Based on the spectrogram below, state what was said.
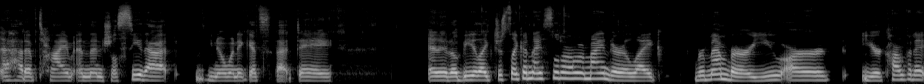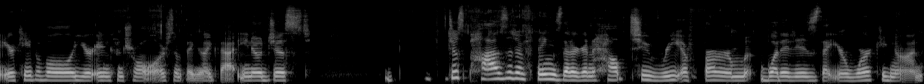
ahead of time. And then she'll see that, you know, when it gets to that day. And it'll be like just like a nice little reminder, like, remember you are you're confident you're capable you're in control or something like that you know just just positive things that are going to help to reaffirm what it is that you're working on.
